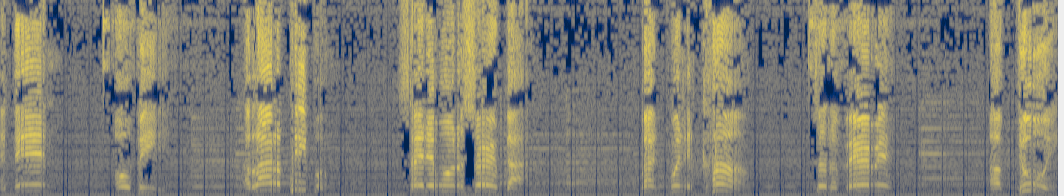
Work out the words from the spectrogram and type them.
and then obedient. A lot of people say they want to serve God, but when it comes to the very of doing,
